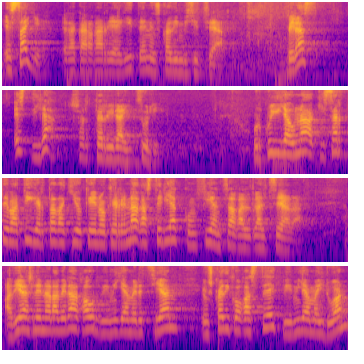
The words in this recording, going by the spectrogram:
ezaie erakargarria egiten Euskadin bizitzea. Beraz, ez dira sorterrira itzuli. Urkulli jauna, gizarte bati gertadakiokeen okerrena gazteriak konfiantza galtzea da. Adierazleen arabera gaur 2019an Euskadiko gazteek 2013an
